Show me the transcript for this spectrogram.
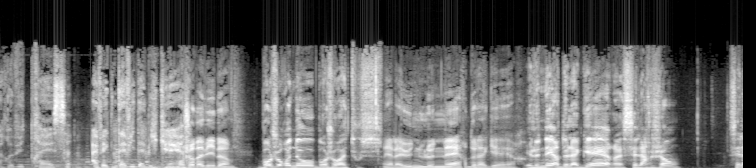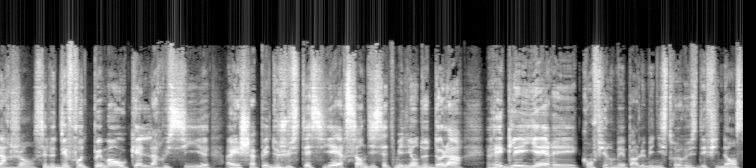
revue de presse avec David Abiker. Bonjour David. Bonjour Renaud, bonjour à tous. Et à la une, le nerf de la guerre. Et le nerf de la guerre, c'est l'argent. C'est l'argent, c'est le défaut de paiement auquel la Russie a échappé de justesse hier. 117 millions de dollars réglés hier et confirmés par le ministre russe des Finances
